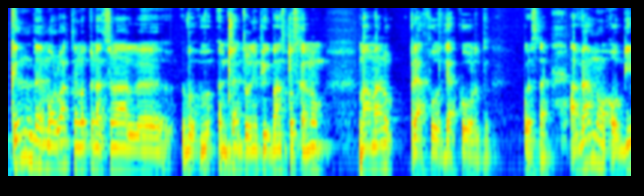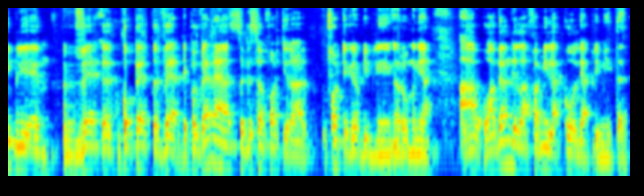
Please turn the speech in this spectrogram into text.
când m-a luat în lotul național uh, în centrul olimpic, v-am spus că nu, mama nu prea a fost de acord cu asta. Aveam o Biblie ver- uh, cu copertă verde. Pe vremea aia se găseau foarte rar, foarte greu Biblie în România. A, o aveam de la familia Coldea primită.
